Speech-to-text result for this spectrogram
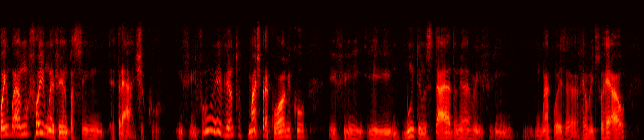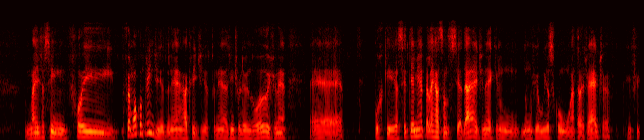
foi uma, não foi um evento assim é, trágico, enfim, foi um evento mais para cômico, enfim, e muito inusitado, né? Enfim, uma coisa realmente surreal, mas assim foi foi mal compreendido, né? Acredito, né? A gente olhando hoje, né? É, porque você tem mesmo pela reação da sociedade, né? Que não, não viu isso como uma tragédia, enfim,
